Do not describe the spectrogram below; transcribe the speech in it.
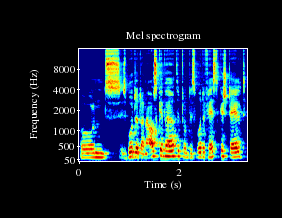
Und es wurde dann ausgewertet und es wurde festgestellt,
